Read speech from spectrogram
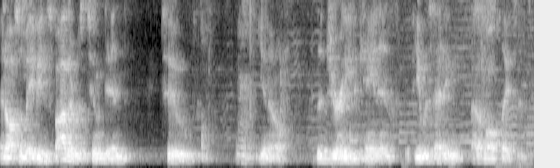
and also maybe his father was tuned in to, you know, the journey to Canaan. If he was heading out of all places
